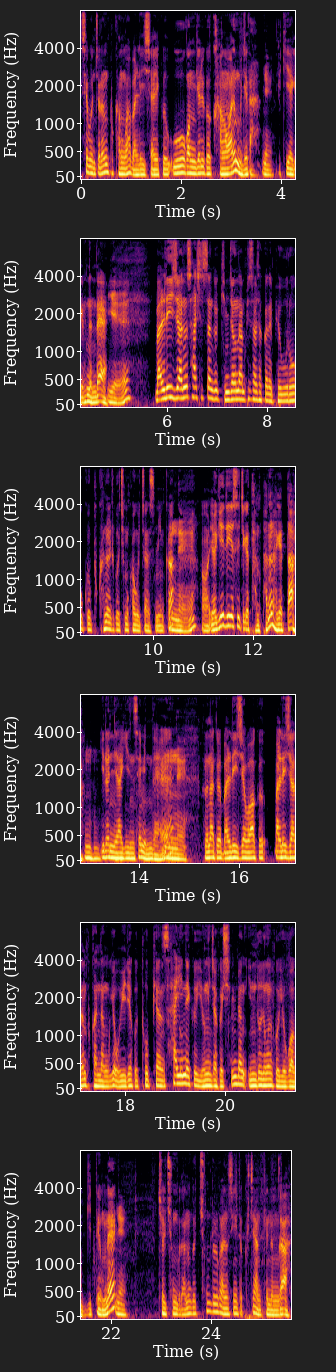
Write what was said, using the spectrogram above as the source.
세 번째로는 북한과 말레이시아의 그 우호 관계를 그 강화하는 문제다. 네. 이렇게 이야기를 했는데 예. 말레이시아는 사실상 그 김정남 피살 사건의 배후로 그 북한을 그 지목하고 있지 않습니까? 네. 어, 여기에 대해서 이제 그 단판을 하겠다. 이런 이야기인 셈인데. 네. 그러나 그 말레이시아와 그 말레이시아는 북한 당국이 오히려 그 도피한 사인의 그 용의자 그 신병 인도 등을 그 요구하고 있기 때문에 네. 절충보다는 그 충돌 가능성이 더 크지 않겠는가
